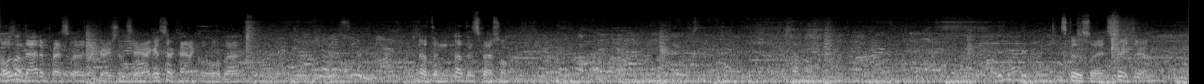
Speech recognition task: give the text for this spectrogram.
I wasn't that impressed with the decorations here. I guess they're kind of cool, but nothing, nothing special. Let's go this way, straight through.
